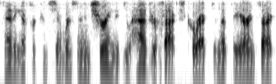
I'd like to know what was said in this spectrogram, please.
standing up for consumers and ensuring that you have your facts correct and that they are in fact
